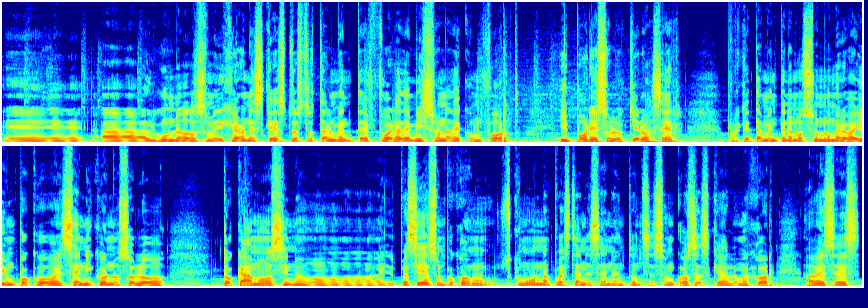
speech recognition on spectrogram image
Eh, algunos me dijeron es que esto es totalmente fuera de mi zona de confort y por eso lo quiero hacer. Porque también tenemos un número ahí un poco escénico, no solo tocamos, sino pues sí, es un poco como una puesta en escena, entonces son cosas que a lo mejor a veces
